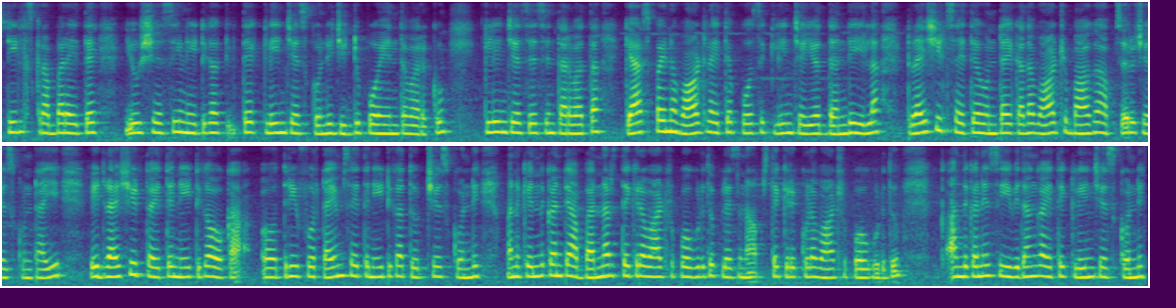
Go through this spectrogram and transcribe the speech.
స్టీల్ స్క్రబ్బర్ అయితే యూజ్ చేసి నీట్గా అయితే క్లీన్ చేసుకోండి. జిడ్డు పోయేంత వరకు క్లీన్ చేసేసిన తర్వాత గ్యాస్ పైన వాటర్ అయితే పోసి క్లీన్ చేయొద్దండి. ఇలా డ్రై షీట్స్ అయితే ఉంటాయి కదా వాటర్ బాగా అబ్జర్వ్ చేసుకుంటాయి. ఈ డ్రై షీట్తో అయితే నీట్గా ఒక త్రీ ఫోర్ టైమ్స్ అయితే నీట్గా తుడిచేసుకోండి. మనకి ఎందుకంటే ఆ బర్నర్స్ దగ్గర వాటర్ పోకూడదు ప్లస్ నాప్స్ దగ్గరికి కూడా వాటర్ పోకూడదు. అందుకనేసి ఈ విధంగా అయితే క్లీన్ చేసుకోండి.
